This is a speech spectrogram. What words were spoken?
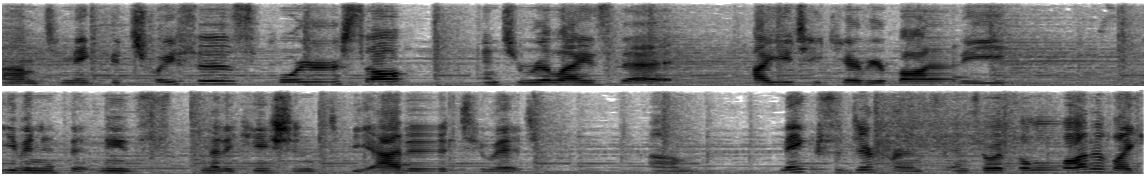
um, to make good choices for yourself and to realize that how you take care of your body even if it needs medication to be added to it, um, makes a difference. And so it's a lot of like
